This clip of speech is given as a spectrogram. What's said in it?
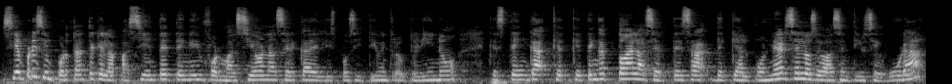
Siempre es importante que la paciente tenga información acerca del dispositivo intrauterino, que tenga, que tenga toda la certeza de que al ponérselo se va a sentir segura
